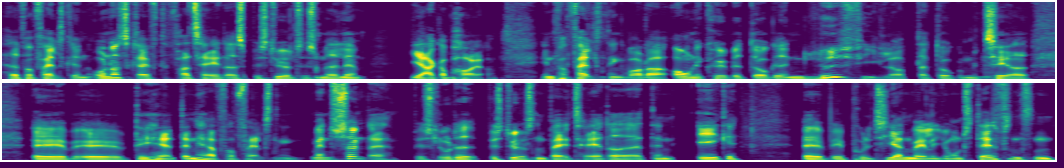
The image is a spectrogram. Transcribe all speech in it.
havde forfalsket en underskrift fra teaterets bestyrelsesmedlem Jakob Højer. En forfalskning, hvor der oven i købet dukkede en lydfil op, der dokumenterede øh, øh, det her, den her forfalskning. Men søndag besluttede bestyrelsen bag teateret, at den ikke øh, vil politianmelde Jon Steffensen,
